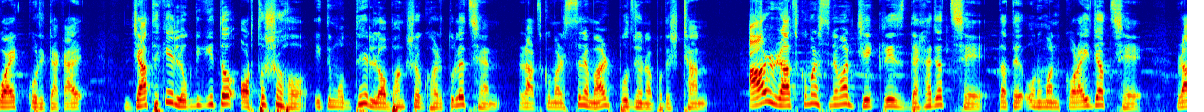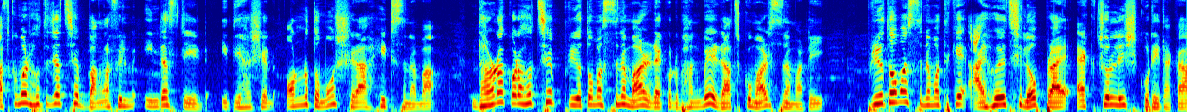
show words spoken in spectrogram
কয়েক কোটি টাকায়, যা থেকে লগ্নিকৃত অর্থসহ ইতিমধ্যে লভ্যাংশ ঘরে তুলেছেন রাজকুমার সিনেমার প্রযোজনা প্রতিষ্ঠান। আর রাজকুমার সিনেমার যে ক্রেজ দেখা যাচ্ছে, তাতে অনুমান করাই যাচ্ছে, রাজকুমার হতে যাচ্ছে বাংলা ফিল্ম ইন্ডাস্ট্রির ইতিহাসের অন্যতম সেরা হিট সিনেমা। ধারণা করা হচ্ছে প্রিয়তমা সিনেমার রেকর্ড ভাঙবে রাজকুমার সিনেমাটি। প্রিয়তমা সিনেমা থেকে আয় হয়েছিল প্রায় একচল্লিশ কোটি টাকা।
